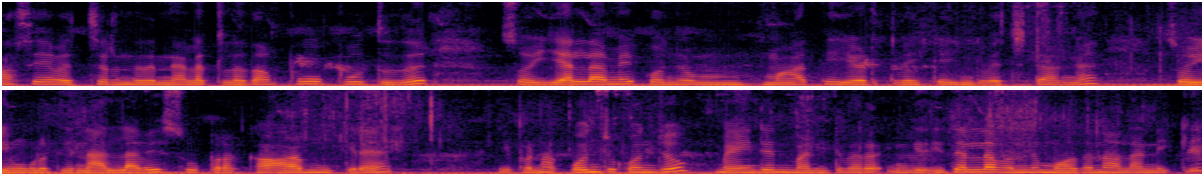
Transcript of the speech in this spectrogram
ஆசையாக வச்சுருந்தது. நிலத்துல தான் பூ பூத்துது. ஸோ எல்லாமே கொஞ்சம் மாற்றி எடுத்து வைக்க இங்கே வச்சுட்டாங்க. ஸோ உங்களுக்கு நல்லாவே சூப்பராக காமிக்கிறேன். இப்போ நான் கொஞ்சம் கொஞ்சம் மெயின்டைன் பண்ணிட்டு வரேன். இங்கே இதெல்லாம் வந்து மொதல் நாள் அன்றைக்கி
